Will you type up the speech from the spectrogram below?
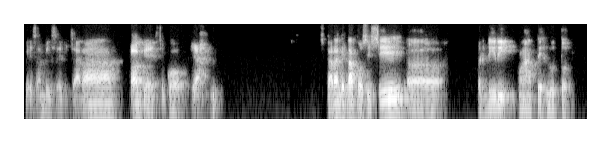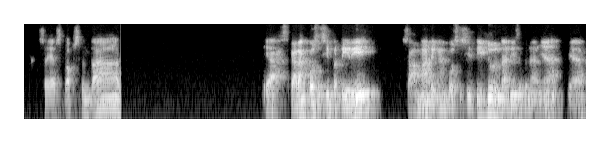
Oke, sambil saya bicara. Oke, cukup ya. Sekarang kita posisi eh, berdiri melatih lutut. Saya stop sebentar. Ya, sekarang posisi berdiri sama dengan posisi tidur tadi sebenarnya ya.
